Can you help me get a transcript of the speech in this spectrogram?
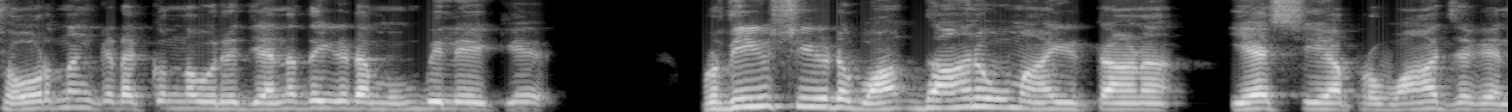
ചോർന്നും കിടക്കുന്ന ഒരു ജനതയുടെ മുമ്പിലേക്ക് പ്രതീക്ഷയുടെ വാഗ്ദാനവുമായിട്ടാണ് ഏഷ്യ പ്രവാചകൻ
